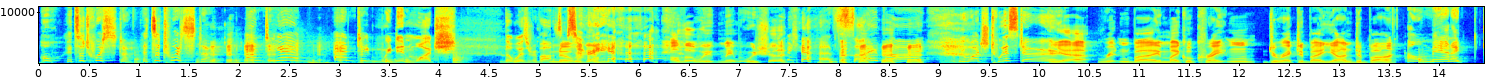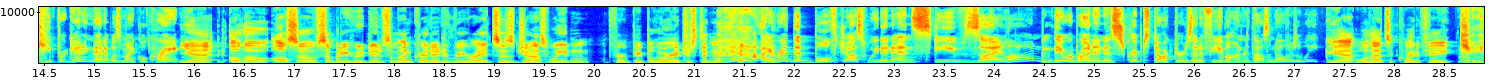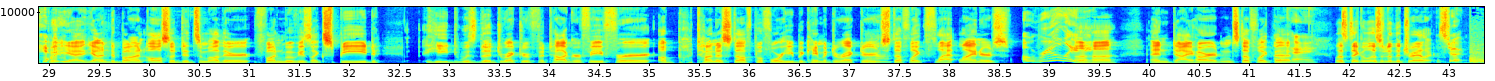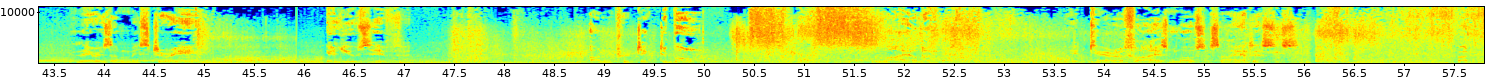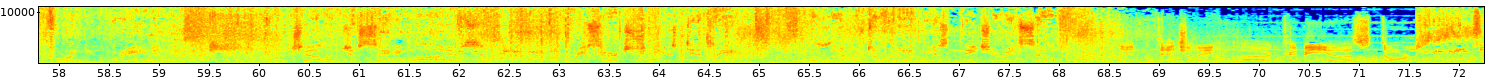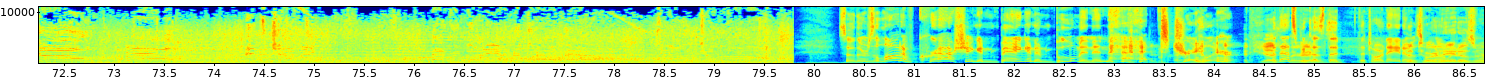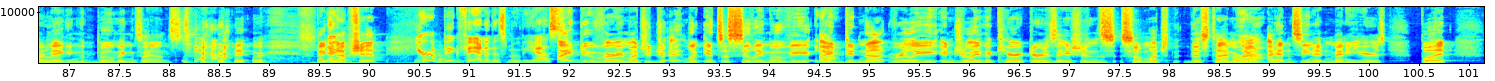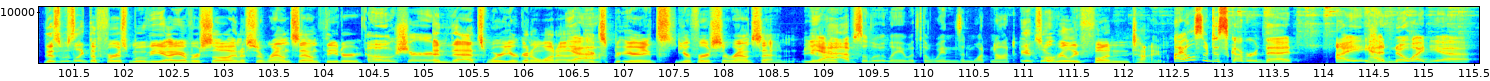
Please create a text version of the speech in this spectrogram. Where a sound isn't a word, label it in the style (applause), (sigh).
Oh, it's a twister. It's a twister. (laughs) Auntie M. Auntie. We didn't watch The Wizard of Oz. no, we didn't. (laughs) Although we maybe we should. (laughs) yeah, sci-fi. we watched Twister. Yeah, written by Michael Crichton, directed by Jan de Bont. Oh man, I keep forgetting that it was Michael Crichton. Yeah, although also somebody who did some uncredited rewrites is Joss Whedon for people who are interested in that. Yeah, I read that both Joss Whedon and Steve Zaillian, they were brought in as script doctors at a fee of $100,000 a week. Yeah, well, that's a quite a fee. (laughs) But yeah, Jan de Bont also did some other fun movies like Speed. He was the director of photography for a ton of stuff before he became a director. Uh-huh. Stuff like Flatliners, Oh, really? uh huh, and Die Hard and stuff like that. Okay. Let's take a listen to the trailer. Let's do it. There is a mystery, elusive, unpredictable, violent. It terrifies most scientists. But for a new breed, the challenge is saving lives. The research is deadly. The laboratory is nature itself. and potentially uh, could be a storm. Joe! So there's a lot of crashing and banging and booming in that (laughs) trailer. Yes, but that's because is. the, the tornadoes The tornadoes were making the booming sounds. (laughs) Yeah. (laughs) they were picking Now- up shit. You're a big fan of this movie, yes? I do very much enjoy. Look, it's a silly movie. I did not really enjoy the characterizations so much this time around. Yeah. I hadn't seen it in many years, but this was like the first movie I ever saw in a surround sound theater. oh, sure. And that's where you're going to want to Yeah. experience your first surround sound. You yeah, know? absolutely, with the winds and whatnot. It's a really fun time. I also discovered that I had no idea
